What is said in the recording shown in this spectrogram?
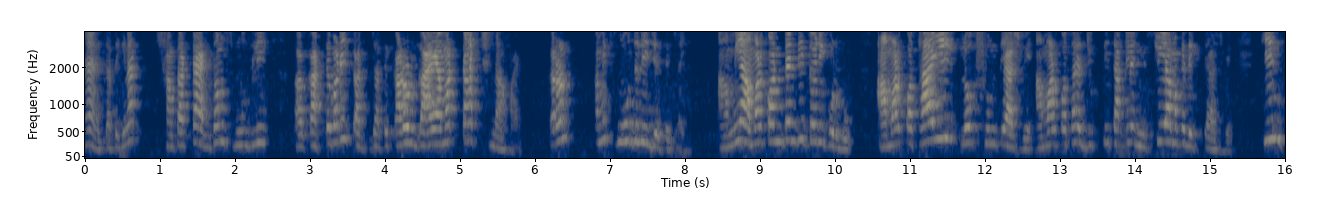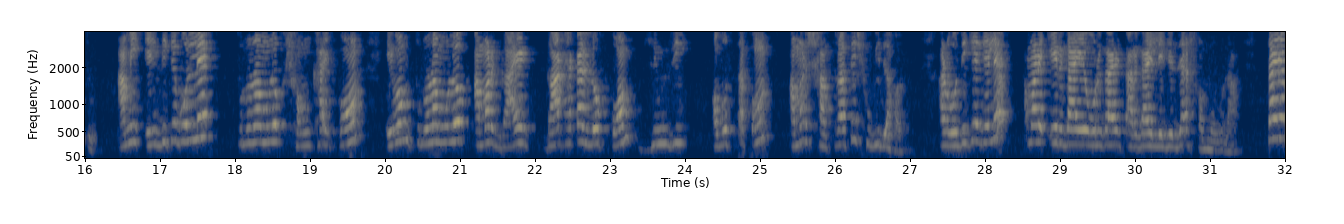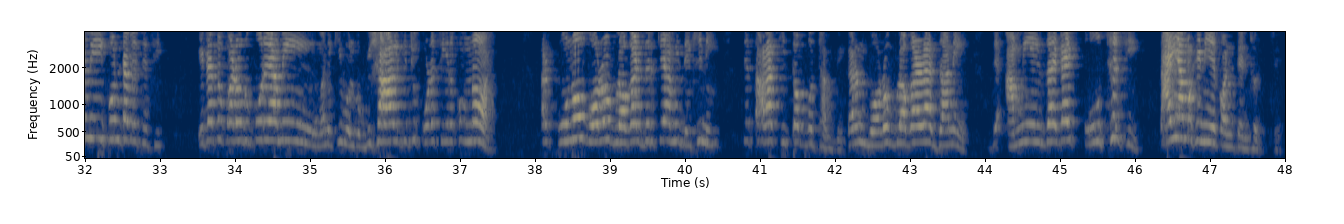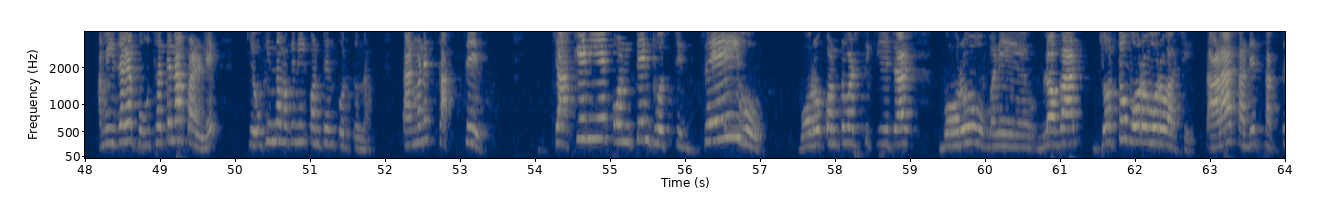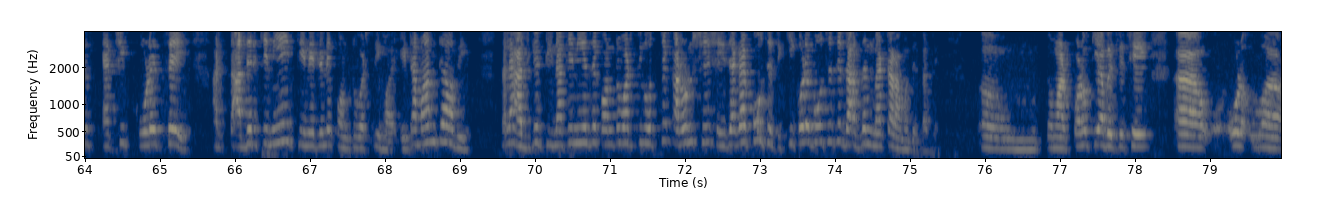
হ্যাঁ? যাতে কিনা সাঁতারটা একদম স্মুথলি কাটতে পারি যাতে কারোর গায়ে আমার টাচ না হয়। কারণ আমি স্মুথলি যেতে চাই। আমি আমার কন্টেন্টই তৈরি করব। আমার কথাই লোক শুনতে আসবে, আমার কথায় যুক্তি থাকলে নিশ্চয়ই আমাকে দেখতে আসবে। কিন্তু আমি এই দিকে বললে তুলনামূলক সংখ্যায় কম এবং তুলনামূলক আমার গায়ে গা ঠেকার লোক কম, ঘিঞ্জি অবস্থা কম, আমার সাঁতরাতে সুবিধা হবে। আর ওদিকে গেলে আমার এর গায়ে, ওর গায়ে, তার গায়ে লেগে যাওয়ার সম্ভাবনা। তাই আমি এই কোনটা বেঁচেছি এটা তো কারোর উপরে আমি মানে কি বলব, বিশাল কিছু করেছি এরকম নয়। আর কোনো বড় ব্লগারদেরকে আমি দেখিনি যে তারা কৃতজ্ঞ থাকবে। কারণ বড় ব্লগাররা জানে যে আমি এই জায়গায় পৌঁছেছি, তাই আমাকে নিয়ে কন্টেন্ট হচ্ছে। আমি এই জায়গায় পৌঁছাতে না পারলে কেউ কিন্তু আমাকে নিয়ে কন্টেন্ট করতো না। তার মানে সাকসেস যাকে নিয়ে কন্টেন্ট হচ্ছে, যেই হোক, বড় কন্ট্রোভার্সি ক্রিয়েটার বড় মানে ব্লগার যত বড় বড় আছে, তারা তাদের সাকসেস অ্যাচিভ করেছে। আর তাদেরকে নিয়েই টেনে টেনে কন্ট্রোভার্সি হয়, এটা মানতে হবে। তাহলে আজকে টিনাকে নিয়ে যে কন্ট্রোভার্সি হচ্ছে, কারণ সে সেই জায়গায় পৌঁছেছে। কি করে পৌঁছেছে ডাজেন্ট ম্যাটার আমাদের কাছে। তোমার পরকিয়া বেঁচেছে ওর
